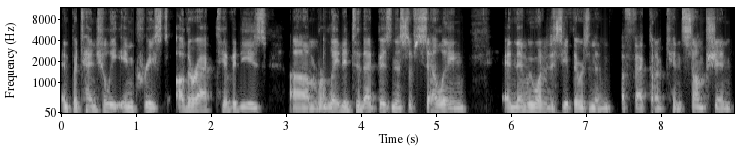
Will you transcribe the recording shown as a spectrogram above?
and potentially increased other activities um, related to that business of selling. and then we wanted to see if there was an effect on consumption.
